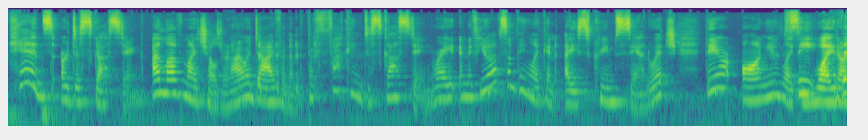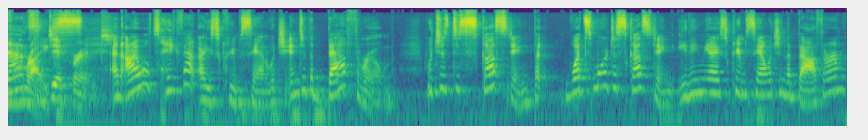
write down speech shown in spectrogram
kids are disgusting. I love my children. I would die for them, but they're fucking disgusting, right? And if you have something like an ice cream sandwich, they are on you like See, white on that's rice. different. And I will take that ice cream sandwich into the bathroom, which is disgusting. But what's more disgusting, eating the ice cream sandwich in the bathroom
